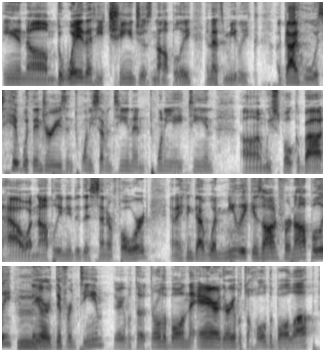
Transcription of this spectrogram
in um, the way that he changes Napoli, and that's Milik, a guy who was hit with injuries in 2017 and 2018. Um, we spoke about how uh, Napoli needed this center forward, and I think that when Milik is on for Napoli, they are a different team. They're able to throw the ball in the air, they're able to hold the ball up,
